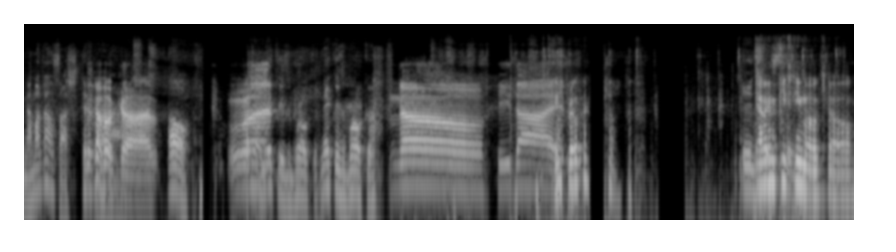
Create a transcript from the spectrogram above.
生ダンサー知ってるか Oh らな god. Oh, What? neck is broken. Neck is broken. No. He died. it's broken. It's Yeah, I'm in just- PC mode, so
